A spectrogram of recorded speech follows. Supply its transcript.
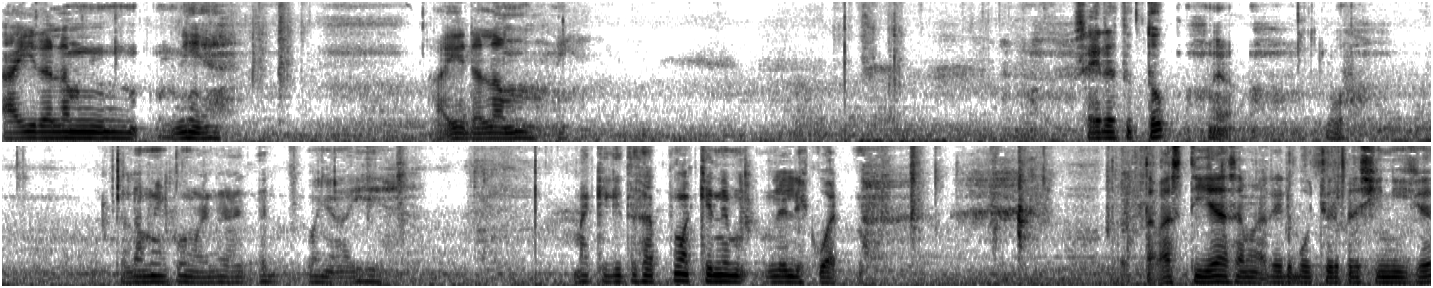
Air dalam ni eh. Air dalam ni. Saya dah tutup. Oh. dalam ni pun ada banyak air makin kita siapa makin meleleh kuat. Tak pasti lah sama ada dia bocor daripada sini ke.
